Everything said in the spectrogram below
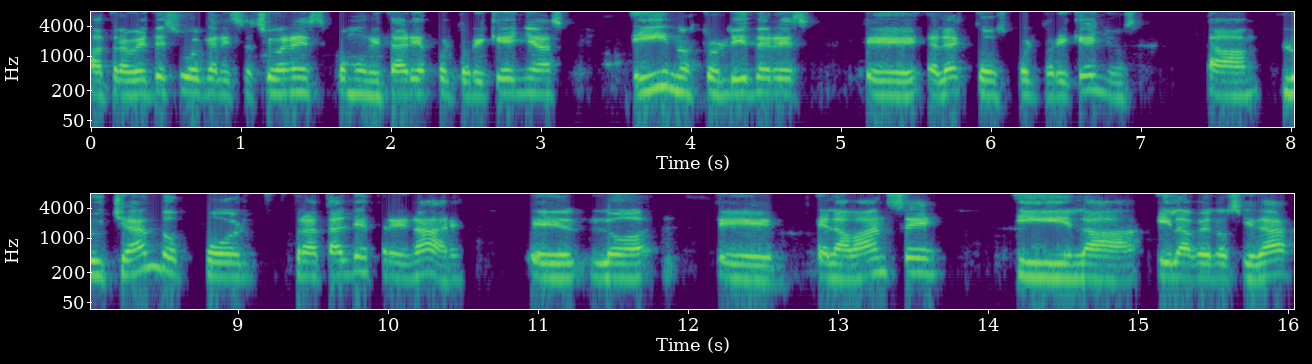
a través de sus organizaciones comunitarias puertorriqueñas y nuestros líderes eh, electos puertorriqueños, uh, luchando por tratar de frenar eh, lo, eh, el avance y la, y la velocidad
